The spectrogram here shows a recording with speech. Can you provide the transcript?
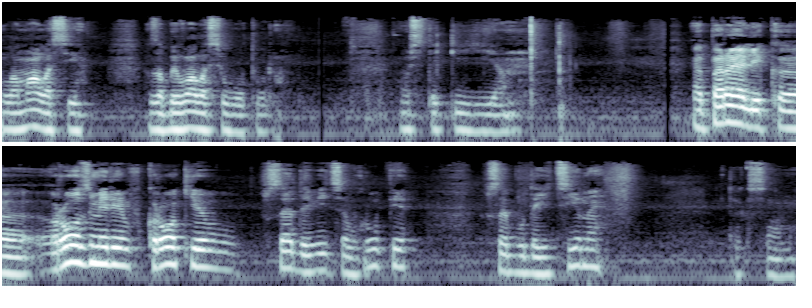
ламалась і забивалась в отвори. Ось такі є. Е, Перелік е, розмірів, кроків, все дивіться в групі, все буде і ціни. Так само.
